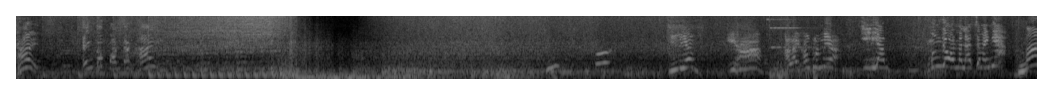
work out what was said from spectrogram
ใช่เอ็งต้องปักตะไคร้อีเลียม อีหา อะไรของมึงเนี่ย อีเลียม มึงโดนมาแล้วใช่ไหมเนี่ย บ้า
